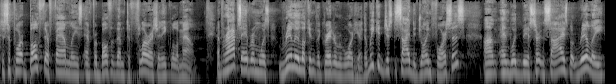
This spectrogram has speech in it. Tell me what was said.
to support both their families and for both of them to flourish an equal amount. And perhaps Abram was really looking at the greater reward here, that we could just decide to join forces um, and would be a certain size, but really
